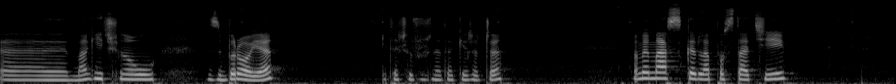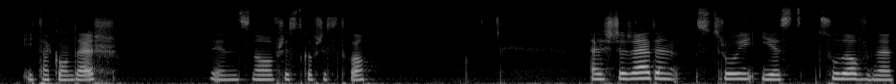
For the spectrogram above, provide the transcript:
e, magiczną zbroję. I też różne takie rzeczy. Mamy maskę dla postaci. I taką też. Więc no, wszystko, wszystko. Ale szczerze, ten strój jest cudowny.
